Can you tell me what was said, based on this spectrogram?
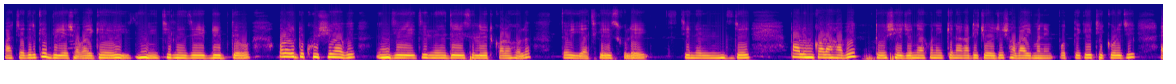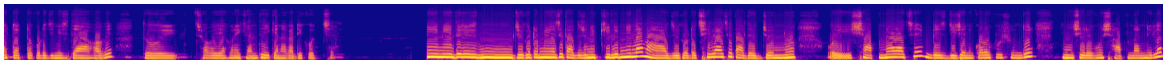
বাচ্চাদেরকে দিয়ে সবাইকে ওই চিলড্রেন্স ডে গিফট দেবো ওরা একটু খুশি হবে, যে চিলড্রেন্স ডে সেলিব্রেট করা হলো। তো এই আজকে স্কুলে চিলড্রেন্স ডে পালন করা হবে। তো সেই জন্য এখন এই কেনাকাটি চলছে। সবাই মানে প্রত্যেকেই ঠিক করেছি। একটা একটা করে জিনিস দেওয়া হবে। তো সবাই এখন এখান থেকেই কেনাকাটি করছে। মেয়েদের যে কটা মেয়ে আছে তাদের জন্য কিলিম নিলাম আর যে কটা ছেলে আছে তাদের জন্য ওই শার্পনার আছে। বেশ ডিজাইন করা খুব সুন্দর সেরকম শার্পনার নিলাম।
